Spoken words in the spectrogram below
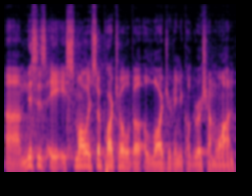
um, this is a, a smaller subparcel of a, a larger vineyard called Roche aux Moines.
